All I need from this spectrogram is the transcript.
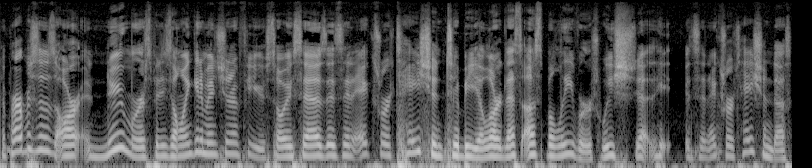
the purposes are numerous, but he's only going to mention a few. So he says it's an exhortation to be alert. That's us believers. We sh- it's an exhortation to us.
